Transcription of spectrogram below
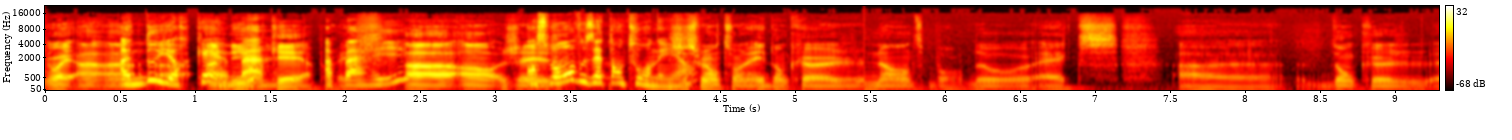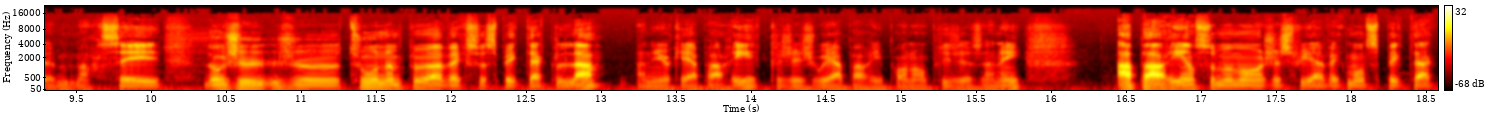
Ouais, un, un New-Yorkais un à, Paris. à Paris. Euh, en, ce moment, vous êtes en tournée. Je hein? suis en tournée, donc euh, Nantes, Bordeaux, Aix, euh, donc euh, Marseille. Donc je, je tourne un peu avec ce spectacle-là, à New York et à Paris, que j'ai joué à Paris pendant plusieurs années. À Paris, en ce moment, je suis avec mon spectacle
